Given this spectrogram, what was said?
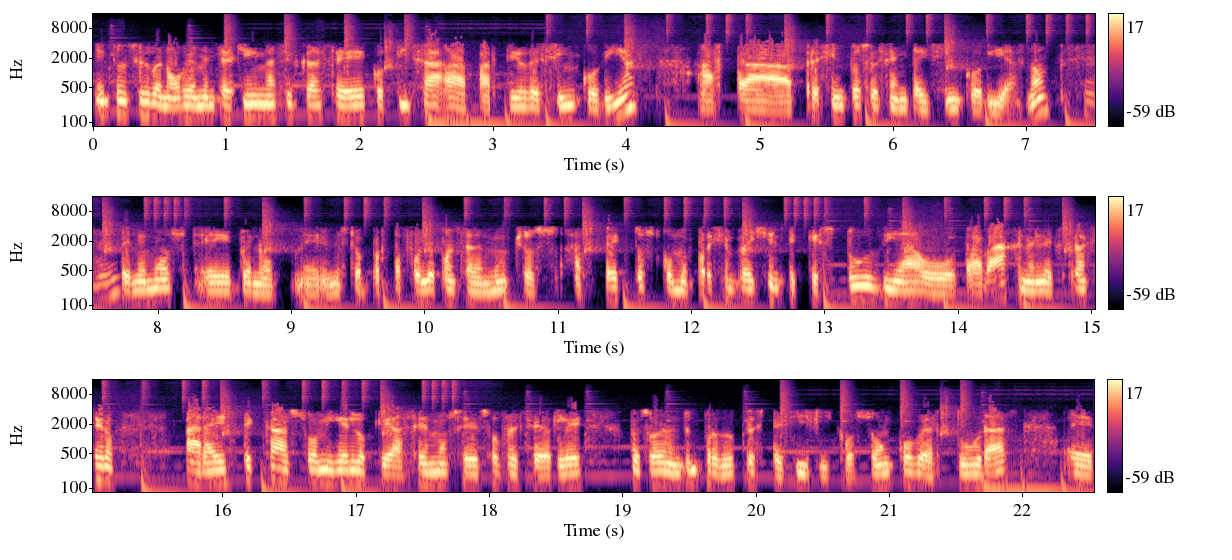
Entonces, bueno, obviamente aquí en África se cotiza a partir de cinco días hasta 365 días, ¿no? Tenemos, eh, bueno, eh, nuestro portafolio consta de muchos aspectos, como por ejemplo hay gente que estudia o trabaja en el extranjero. Para este caso, Miguel, lo que hacemos es ofrecerle pues obviamente un producto específico, son coberturas eh,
